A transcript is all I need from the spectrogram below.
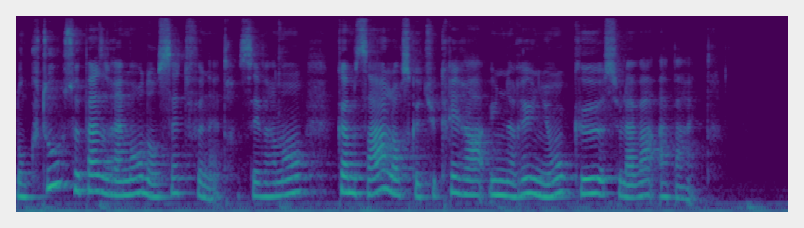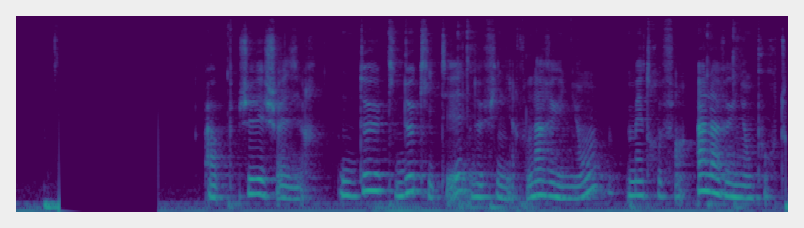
Donc tout se passe vraiment dans cette fenêtre. C'est vraiment comme ça, lorsque tu créeras une réunion, que cela va apparaître. Hop, je vais choisir de, de quitter, de finir la réunion, mettre fin à la réunion pour tout.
